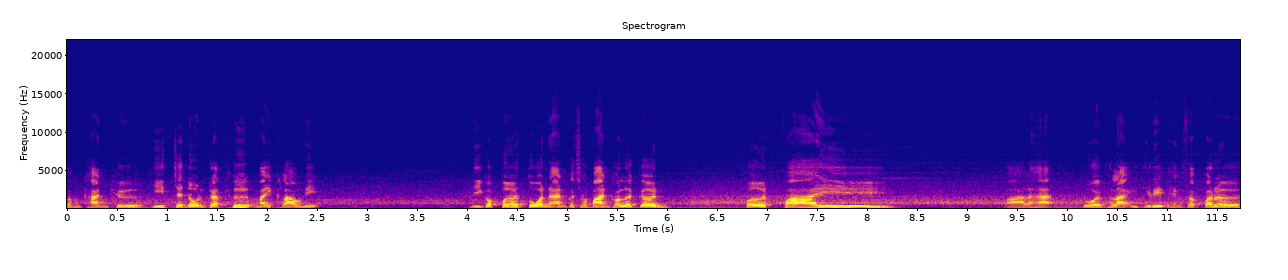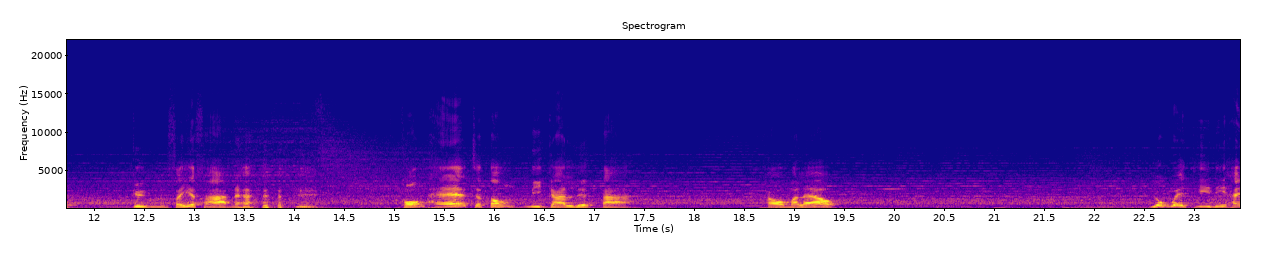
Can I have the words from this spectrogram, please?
สำคัญคือฮีทจะโดนกระทืบไหมคราวนี้ นี่ก็เปิดตัวนานกว่าชาวบ้านเขาเหลือเกิน เปิดไฟ มาแล้วฮะด้วยพลังอิทธิฤทธิ์แห่งสัปเหร่อ กึ่งไสยศาสตร์นะฮะของแท้จะต้องมีการเลือกตา เข้ามาแล้ว ยกเวทีนี้ให้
